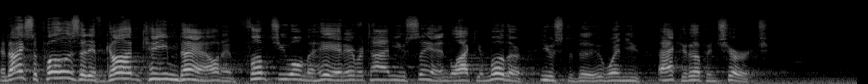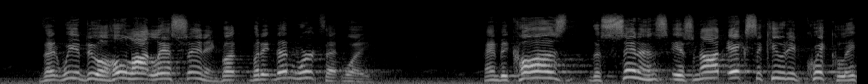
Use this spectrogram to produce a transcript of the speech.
And I suppose that if God came down and thumped you on the head every time you sinned, like your mother used to do when you acted up in church, that we'd do a whole lot less sinning. But, but it doesn't work that way. And because the sentence is not executed quickly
